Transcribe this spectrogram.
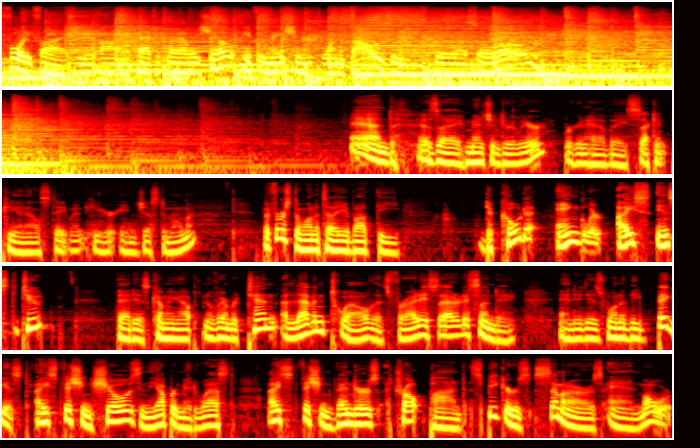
345 here on the Patrick Lalley Show. Information 1000 KSOO. And as I mentioned earlier, we're going to have a second P&L statement here in just a moment. But first, I want to tell you about the Dakota Angler Ice Institute that is coming up November 10, 11, 12. That's Friday, Saturday, Sunday. And it is one of the biggest ice fishing shows in the upper Midwest. Ice fishing vendors, a trout pond, speakers, seminars, and more.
